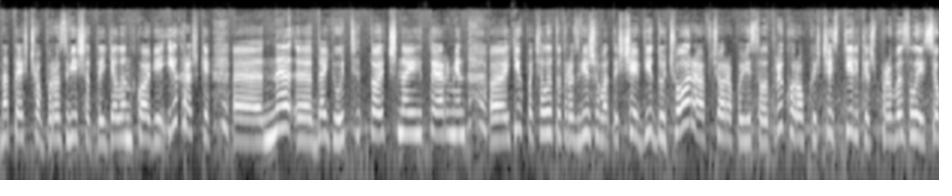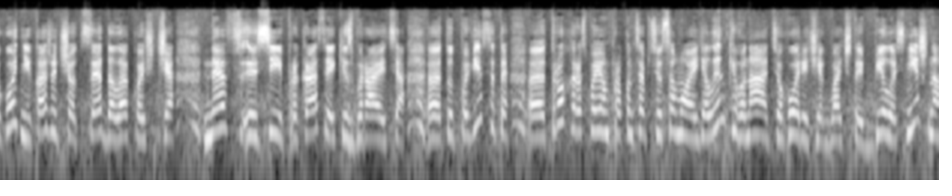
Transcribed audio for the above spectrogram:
на те, щоб розвішати ялинкові іграшки, е, не е, дають точний термін. Е, Їх почали тут розвішувати ще від учора. Вчора повісили три коробки, ще стільки ж привезли сьогодні. І кажуть, що це далеко ще не всі прикраси, які збираються е, тут повісити. Е, Трохи розповім про концепцію самої ялинки. Вона цьогоріч, як бачите, білосніжна,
